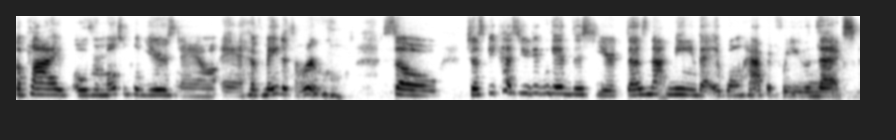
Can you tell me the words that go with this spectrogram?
applied over multiple years now and have made it through. So just because you didn't get this year does not mean that it won't happen for you the next.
